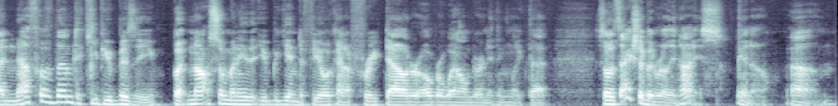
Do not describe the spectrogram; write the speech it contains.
enough of them to keep you busy, but not so many that you begin to feel kind of freaked out or overwhelmed or anything like that. So it's actually been really nice, you know. Um,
